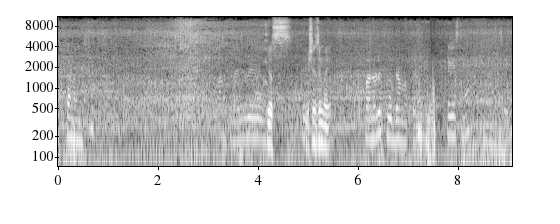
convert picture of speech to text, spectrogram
ఇక్కడ నుంచి మనకు రైల్వే ఎస్ మిషన్స్ ఉన్నాయి. పనులు చూద్దాం ఒకసారి ప్లే చేస్తున్నా చెయ్యి.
